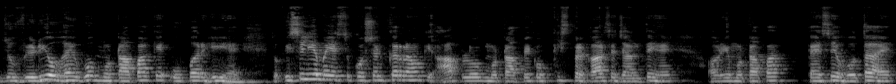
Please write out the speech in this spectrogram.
जो वीडियो है वो मोटापा के ऊपर ही है। तो इसलिए मैं ये क्वेश्चन कर रहा हूँ कि आप लोग मोटापे को किस प्रकार से जानते हैं और ये मोटापा कैसे होता है,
